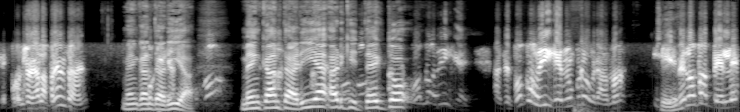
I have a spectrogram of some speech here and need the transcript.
te puedo entregar a la prensa. ¿eh? Me encantaría. Me encantaría, arquitecto. Hace poco, dije, hace poco dije en un programa y llevé los papeles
